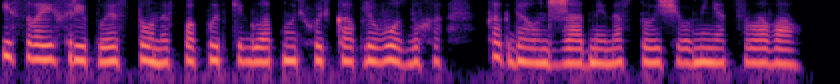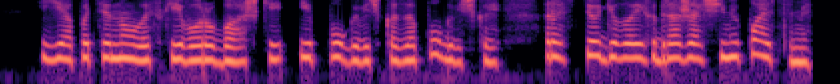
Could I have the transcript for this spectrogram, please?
и свои хриплые стоны в попытке глотнуть хоть каплю воздуха, когда он жадно и настойчиво меня целовал. Я потянулась к его рубашке и пуговичка за пуговичкой расстёгивала их дрожащими пальцами,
